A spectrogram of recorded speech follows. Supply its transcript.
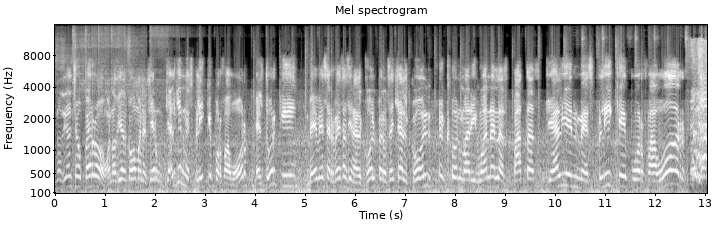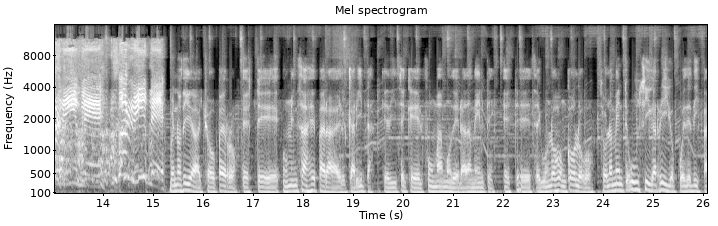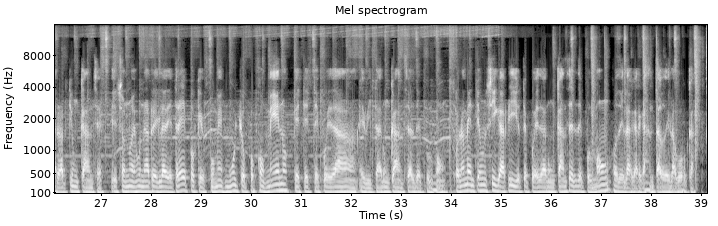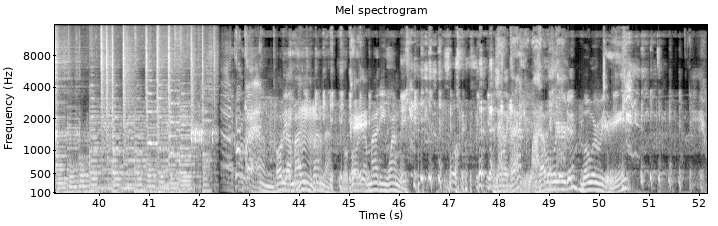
Buenos días, show perro. Buenos días, ¿cómo amanecieron? Que alguien me explique, por favor. El turqui bebe cerveza sin alcohol, pero se echa alcohol con marihuana en las patas. Que alguien me explique, por favor. ¡Horrible! ¡Horrible! Buenos días, show perro. Este, un mensaje para el Carita que dice que él fuma moderadamente. Este, según los oncólogos, solamente un cigarrillo puede dispararte un cáncer. Eso no es una regla de tres porque fumes mucho, pocos menos, que te, te pueda evitar un cáncer del pulmón. Solamente un cigarrillo te puede dar un cáncer de pulmón o de la garganta o de la boca. Hola, marihuana. Hola, marihuana. Is it like that? Is that what we were doing? What were we doing?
